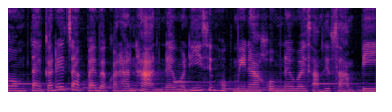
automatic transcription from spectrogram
นม แต่ก็ได้จากไปแบบกระทันหันในวันที่ 16 มีนาคมในวัย 33 ปี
